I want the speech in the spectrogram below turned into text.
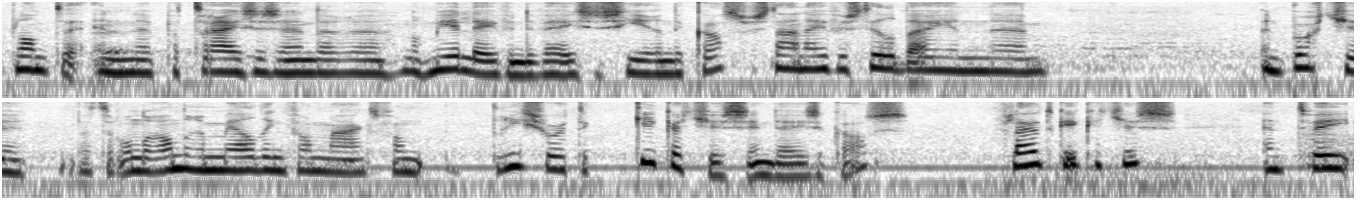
Planten en uh, patrijzen zijn er uh, nog meer levende wezens hier in de kas. We staan even stil bij een, uh, een bordje dat er onder andere een melding van maakt van drie soorten kikkertjes in deze kas. Fluitkikkertjes en twee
